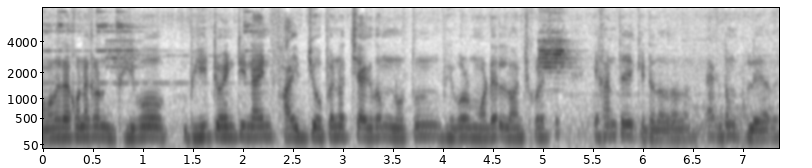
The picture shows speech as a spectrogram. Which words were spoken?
আমাদের এখন এখন Vivo V twenty nine five G open হচ্ছে একদম নতুন ভিভোর মডেল লঞ্চ করেছে। এখান থেকে কেটে দাও দাদা একদম খুলে যাবে।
